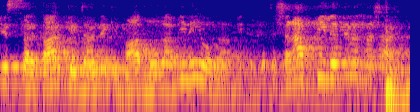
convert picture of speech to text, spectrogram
इस सरकार के जाने के बाद होगा, अभी नहीं होगा। अभी तो शराब पी लेते ना, नशा है।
